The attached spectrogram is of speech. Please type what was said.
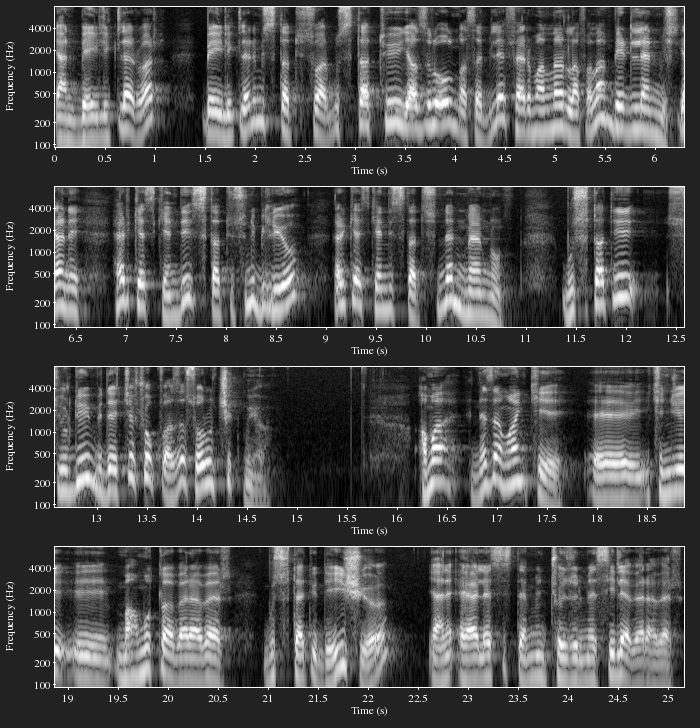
Yani beylikler var. Beyliklerin bir statüsü var. Bu statü yazılı olmasa bile fermanlarla falan belirlenmiş. Yani herkes kendi statüsünü biliyor. Herkes kendi statüsünden memnun. Bu statü sürdüğü müddetçe çok fazla sorun çıkmıyor. Ama ne zaman ki e, ikinci e, Mahmut'la beraber bu statü değişiyor, yani eyalet sisteminin çözülmesiyle beraber,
